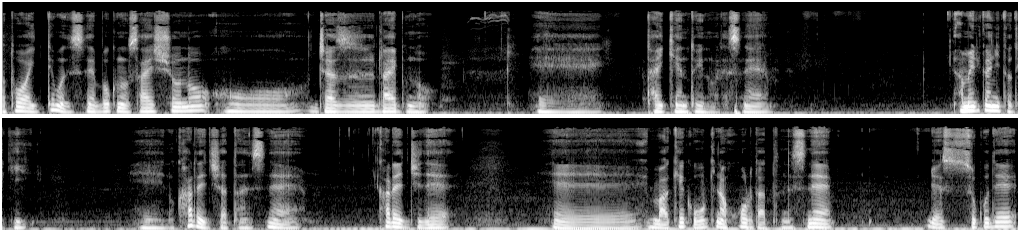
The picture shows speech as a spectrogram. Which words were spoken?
まあ、とは言ってもですね僕の最初のジャズライブの、えー、体験というのはですねアメリカに行った時、えー、のカレッジだったんですね。カレッジで、えー、まあ結構大きなホールだったんですね。でそこで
